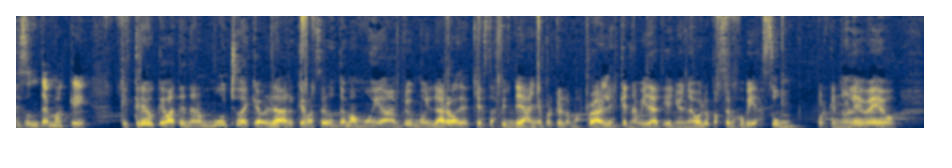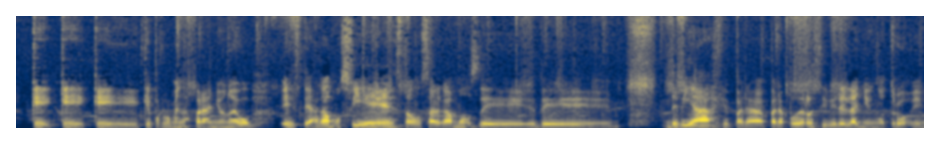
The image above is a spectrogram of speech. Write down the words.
es un tema que, que creo que va a tener mucho de qué hablar, que va a ser un tema muy amplio y muy largo de aquí hasta fin de año, porque lo más probable es que Navidad y Año Nuevo lo pasemos vía Zoom, porque no le veo que, que, que, que por lo menos para Año Nuevo este, hagamos fiesta o salgamos de, de, de viaje para, para, poder recibir el año en otro, en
